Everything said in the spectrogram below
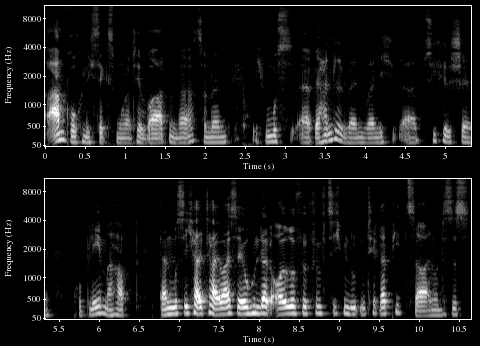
Armbruch nicht sechs Monate warten, ne? sondern ich muss äh, behandelt werden, weil ich äh, psychische Probleme habe, dann muss ich halt teilweise 100 Euro für 50 Minuten Therapie zahlen. Und das ist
